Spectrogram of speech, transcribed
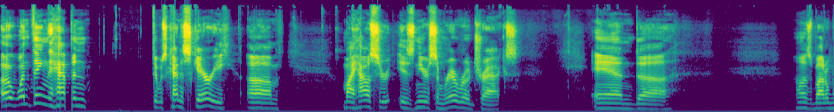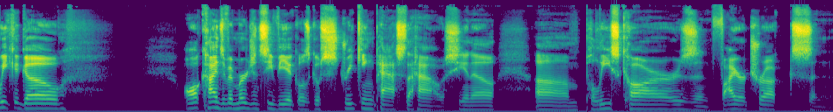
Uh, one thing that happened that was kind of scary. Um, my house is near some railroad tracks, and uh, it was about a week ago. All kinds of emergency vehicles go streaking past the house. You know, um, police cars and fire trucks and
